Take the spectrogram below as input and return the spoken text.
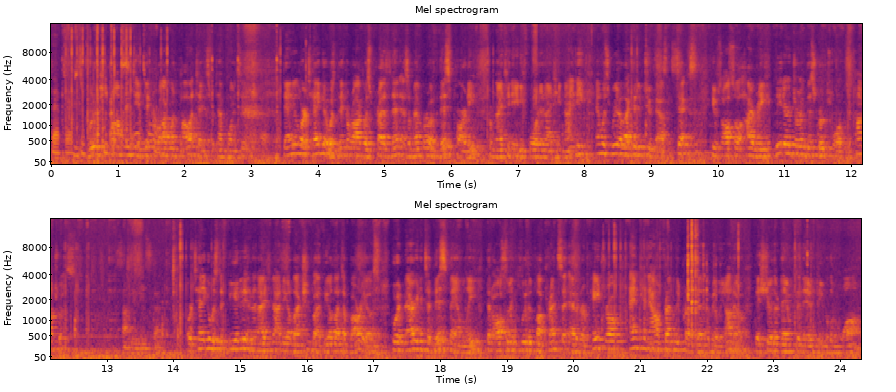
that perhaps These it's groups people. prominent in Nicaraguan politics for 10 points each. Daniel Ortega was Nicaragua's president as a member of this party from 1984 to 1990 and was re-elected in 2006. He was also a high-ranking leader during this group's war with the Contras. Sandinista. Ortega was defeated in the 1990 election by Violeta Barrios, who had married into this family that also included La Prensa editor Pedro and canal-friendly president Emiliano. They share their name with the native people of Guam.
